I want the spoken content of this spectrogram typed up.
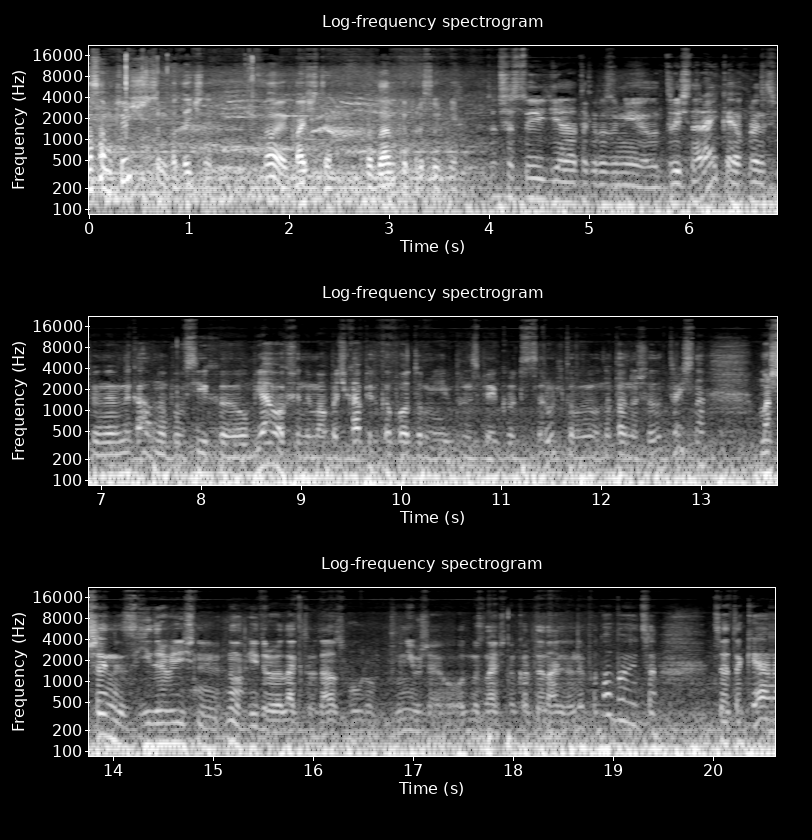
Ну сам ключ симпатичний. Ну, як бачите, проблемки присутні. Тут ще стоїть, я так розумію, електрична рейка. Я в принципі не вникав, але по всіх е, об'явах, що нема бачка під капотом і в принципі як крутиться руль, то ну, напевно, що електрична. Машини з гідравлічною, ну гідроелектро, да, з гуру. Мені вже однозначно кардинально не подобаються. Це таке.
